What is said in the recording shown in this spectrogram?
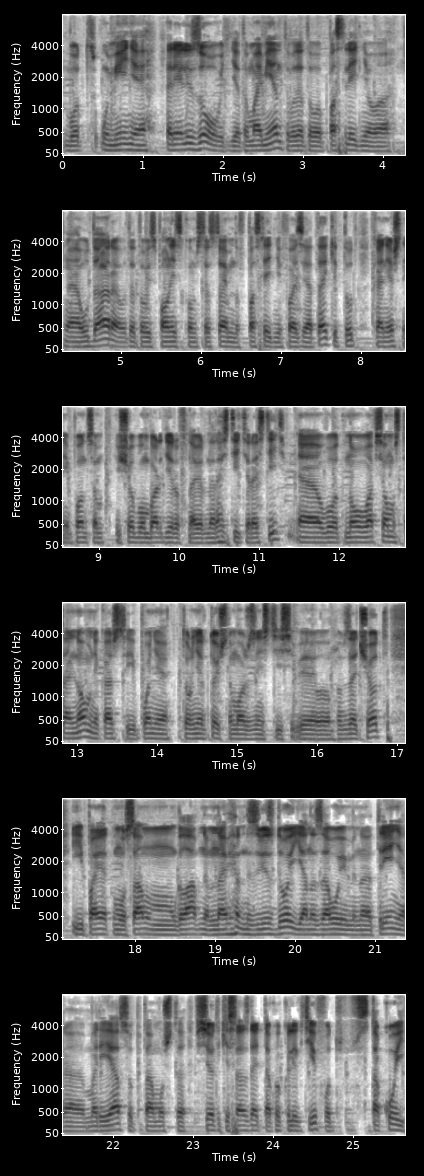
вот умения реализовывать где-то моменты вот этого последнего э, удара, вот этого исполнительского мастерства именно в последней фазе атаки. Тут, конечно, японцам еще бомбардиров, наверное, растить и растить. Э, вот, но во всем остальном, мне кажется, Япония турнир точно может занести себе в зачет. И поэтому самым главным, наверное, звездой я назову именно тренера Мариасу, потому что все-таки создать такой коллектив вот с такой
